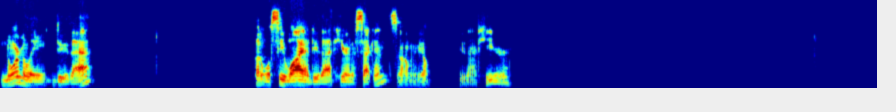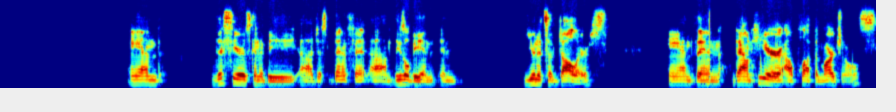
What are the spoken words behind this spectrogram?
normally do that. But we'll see why I do that here in a second. So maybe I'll do that here. And this here is going to be uh, just benefit. Um, these will be in, in units of dollars. And then down here, I'll plot the marginals.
